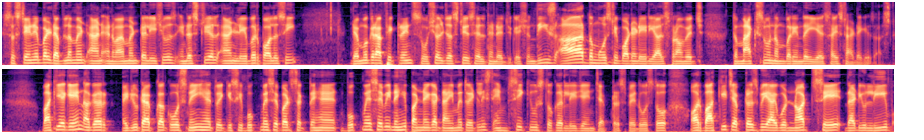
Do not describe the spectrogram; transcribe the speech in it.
sustainable development and environmental issues industrial and labor policy demographic trends social justice health and education these are the most important areas from which the maximum number in the esi static is asked बाकी अगेन अगर एड्यूटैप का कोर्स नहीं है तो ये किसी बुक में से पढ़ सकते हैं। बुक में से भी नहीं पढ़ने का टाइम है तो एटलीस्ट एम तो कर लीजिए इन चैप्टर्स पे दोस्तों। और बाकी चैप्टर्स भी I would not say that you leave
